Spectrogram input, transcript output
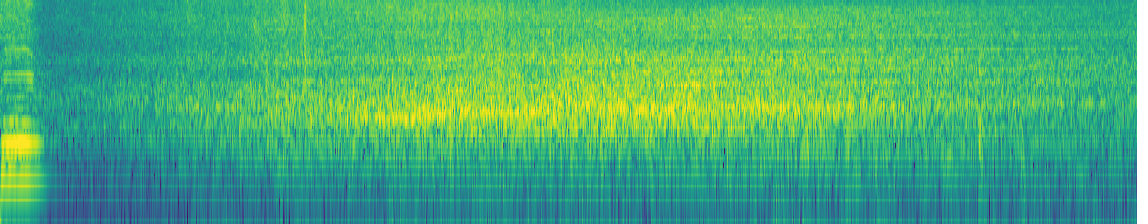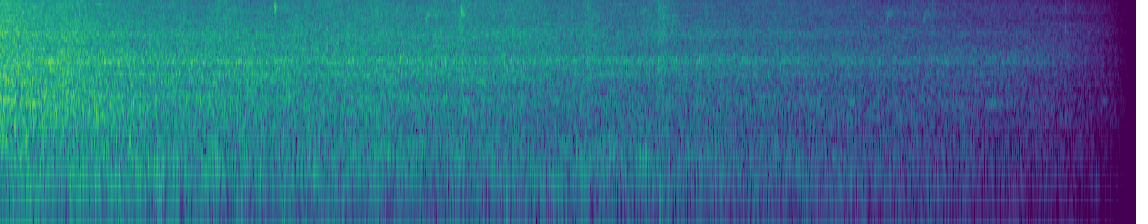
Yeah.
